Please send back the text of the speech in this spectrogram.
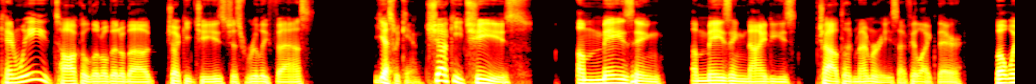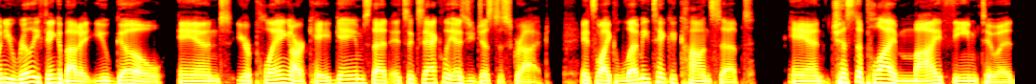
Can we talk a little bit about Chuck E. Cheese just really fast? Yes, we can. Chuck E. Cheese, amazing, amazing 90s childhood memories, I feel like there. But when you really think about it, you go and you're playing arcade games that it's exactly as you just described. It's like, let me take a concept and just apply my theme to it.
